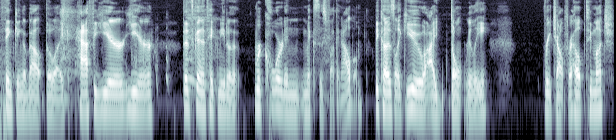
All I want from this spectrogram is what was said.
thinking about the like half a year year that's gonna take me to record and mix this fucking album. Because like you i don't really reach out for help too much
